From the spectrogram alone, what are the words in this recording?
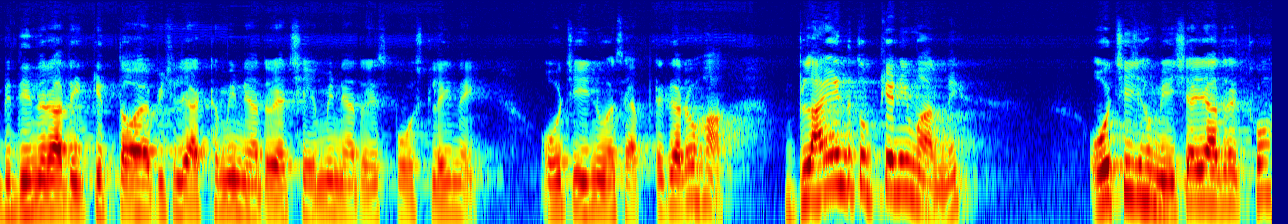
ਵੀ ਦਿਨ ਰਾਤ ਇੱਕ ਕੀਤਾ ਹੋਇਆ ਪਿਛਲੇ 8 ਮਹੀਨਿਆਂ ਤੋਂ ਜਾਂ 6 ਮਹੀਨਿਆਂ ਤੋਂ ਇਸ ਪੋਸਟ ਲਈ ਨਹੀਂ। ਉਹ ਚੀਜ਼ ਨੂੰ ਅਸੈਪਟ ਕਰੋ। ਹਾਂ ਬਲਾਈਂਡ ਤੁੱਕੇ ਨਹੀਂ ਮਾਰਨੇ। ਉਹ ਚੀਜ਼ ਹਮੇਸ਼ਾ ਯਾਦ ਰੱਖੋ।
